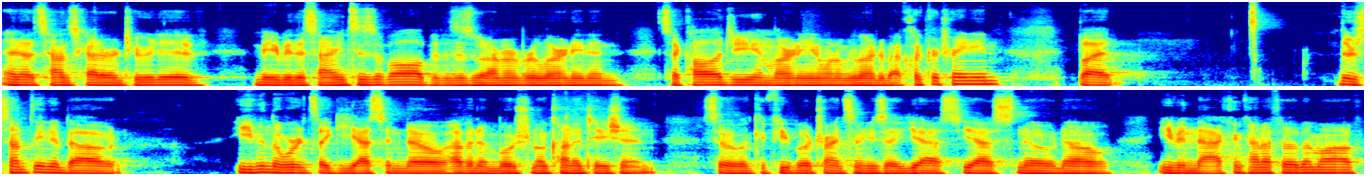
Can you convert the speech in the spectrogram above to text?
I know it sounds counterintuitive. Maybe the sciences evolved, but this is what I remember learning in psychology and learning when we learned about clicker training. But there's something about even the words like yes and no have an emotional connotation. So like if people are trying something, you say yes, yes, no, no, even that can kind of throw them off.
